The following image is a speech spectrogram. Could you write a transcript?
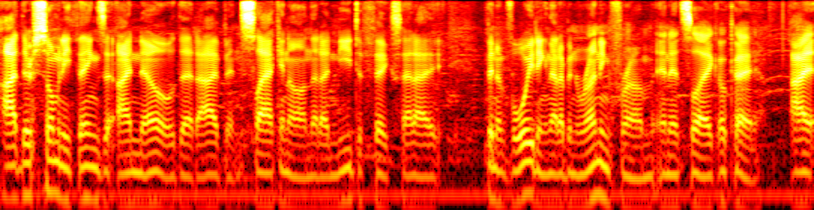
I, there's so many things that I know that I've been slacking on that I need to fix that I've been avoiding that I've been running from, and it's like, okay, I,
